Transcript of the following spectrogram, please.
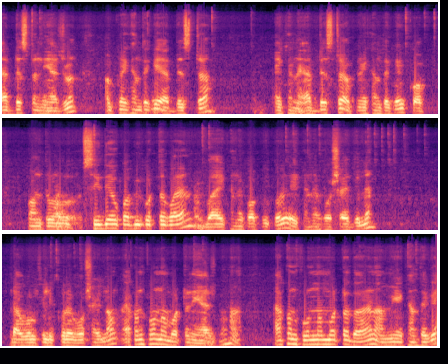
অ্যাড্রেসটা নিয়ে আসবেন। আপনি এখান থেকে অ্যাড্রেসটা এখানে অ্যাড্রেসটা আপনি এখান থেকে কপি কন্ট্রোল সি দিয়েও কপি করতে পারেন বা এখানে কপি করে এখানে বসাই দিলেন। ডাবল ক্লিক করে বসাইলাম। এখন ফোন নম্বরটা নিয়ে আসব হ্যাঁ? এখন ফোন নম্বরটা ধরেন, আমি এখান থেকে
